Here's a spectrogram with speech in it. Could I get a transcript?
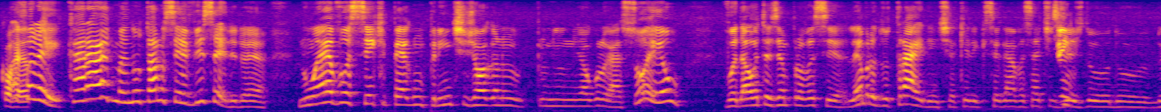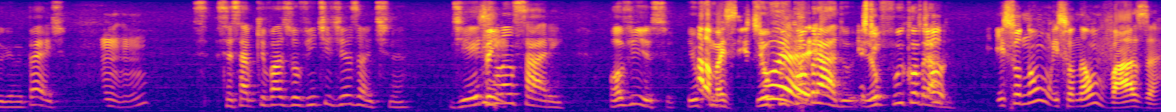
Correto. Eu falei, caralho, mas não tá no serviço ele, né? Não é você que pega um print e joga no, no, em algum lugar. Sou eu. Vou dar outro exemplo para você. Lembra do Trident, aquele que você ganhava 7 dias do, do, do Game Pass? Uhum. Você sabe que vazou 20 dias antes, né? De eles Sim. lançarem. Ouve isso. Eu ah, fui, mas isso eu fui é... cobrado. Isso, eu fui cobrado. Isso, não, isso não vaza.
